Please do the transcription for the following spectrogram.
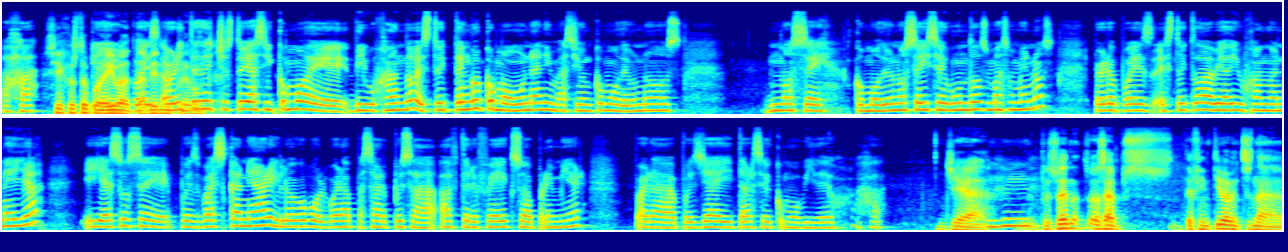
Ajá. Sí, justo por ahí va pues, también mi ahorita de hecho estoy así como de dibujando, estoy tengo como una animación como de unos no sé, como de unos seis segundos más o menos, pero pues estoy todavía dibujando en ella y eso se pues va a escanear y luego volver a pasar pues a After Effects o a Premiere para pues ya editarse como video, ajá. Ya. Ujú. Pues bueno, o sea, pues, definitivamente es una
